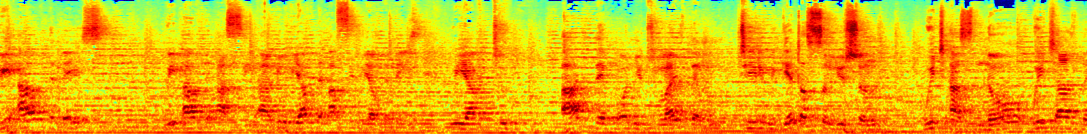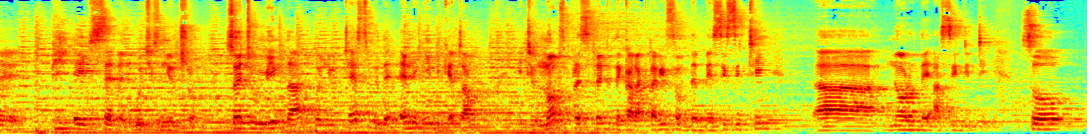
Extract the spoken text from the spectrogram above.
We have the base, we have the acid, we have the acid, we have the base. We have to add them or neutralize them till we get a solution which has no, which has the pH 7, which is neutral. So it will mean that when you test with the any indicator, it will not precipitate the characteristics of the basicity uh, nor the acidity. So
